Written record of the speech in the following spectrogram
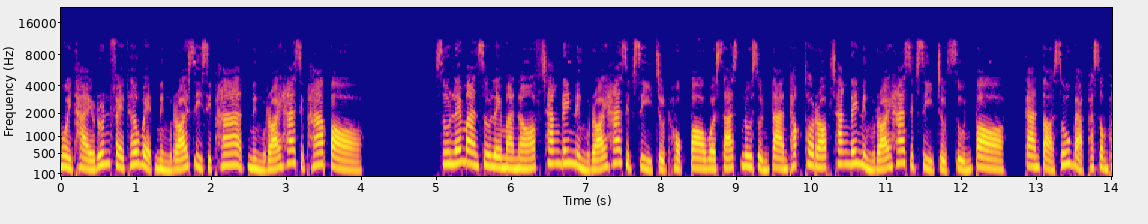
มวยไทยรุ่นเฟเธอร์เวท 145 155 ปอ ซูเลมานซูเลมานอฟช่างได้ 154.6 ปอเวอร์ซัสนูสุนตานท็อกโทรอฟช่างได้ 154.0 ปอ การต่อสู้แบบผสมผ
